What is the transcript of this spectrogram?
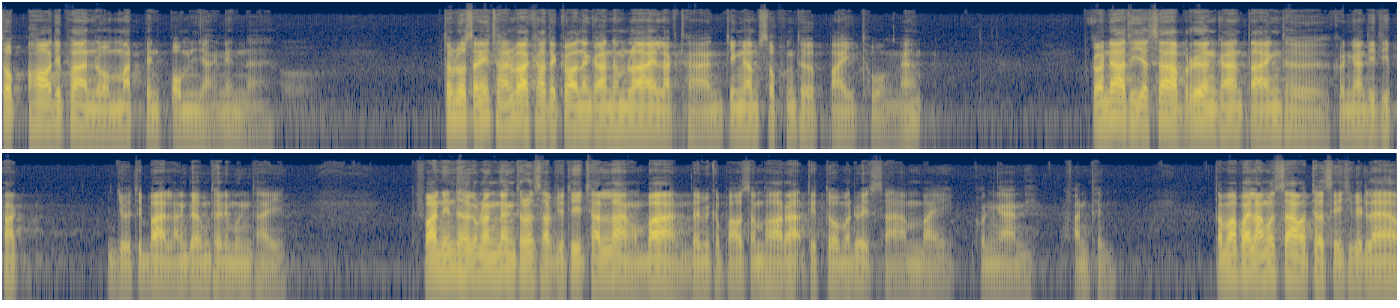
ศพห่อด้วยผ้านวมมัดเป็นปมอย่างแน่นหนาตำรวจสันนิษฐานว่าฆาตกรต้งการทำลายหลักฐาน จึงนำศพของเธอไปถ่วงน้ำก่อนหน้าที่จะทราบเรื่องการตายของเธอ คนงานที่ที่พัก อยู่ที่บ้านหลังเดิมของเธอในเมืองไทย ฝันเห็นเธอกำลังนั่งโทรศัพท์อยู่ที่ชั้นล่างของบ้าน โดยมีกระเป๋าสัมภาระติดตัวมาด้วยสามใบคนงานนี่ฝันถึง ต่อมาภายหลังเมื่อทราบว่าเธอเสียชีวิตแล้ว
